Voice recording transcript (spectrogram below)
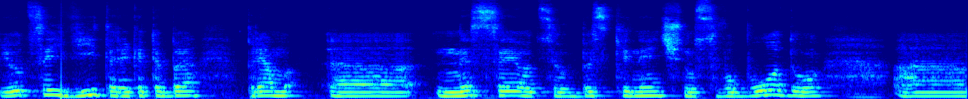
І оцей вітер, який тебе прям е, несе оцю безкінечну свободу. Е,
